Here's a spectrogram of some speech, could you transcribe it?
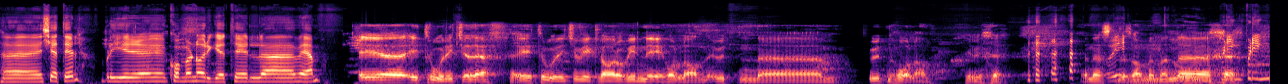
Uh, Kjetil, blir, kommer Norge til uh, VM? Jeg, jeg tror ikke det. Jeg tror ikke vi klarer å vinne i Holland uten, uh, uten Haaland. Det nesten det samme, men uh, Pling, pling.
